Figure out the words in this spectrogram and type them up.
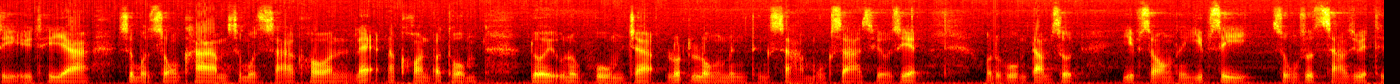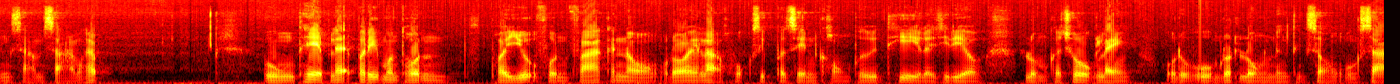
ศรีอยุธยา สมุทรสงคราม สมุทรสาคร และนครปฐม โดยอุณหภูมิจะลดลง 1-3 องศาเซลเซียส อุณหภูมิต่ำสุด 22-24 สูงสุด 31-33 ครับ กรุงเทพและปริมณฑลพายุฝนฟ้าขนองร้อยละ 60%ของพื้นที่เลยทีเดียว ลมกระโชกแรง อุณหภูมิลดลง 1-2 องศา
